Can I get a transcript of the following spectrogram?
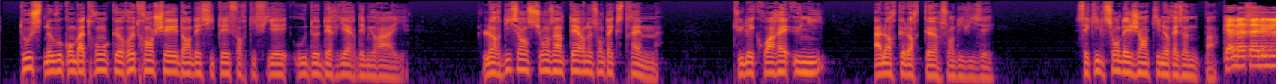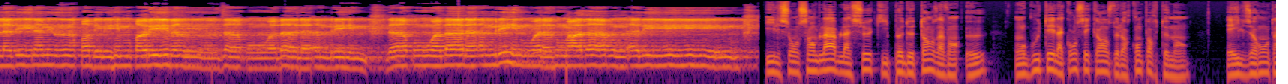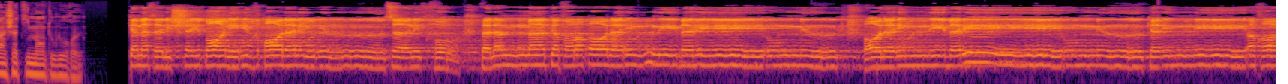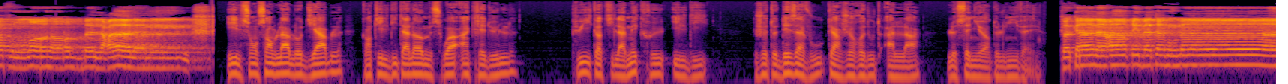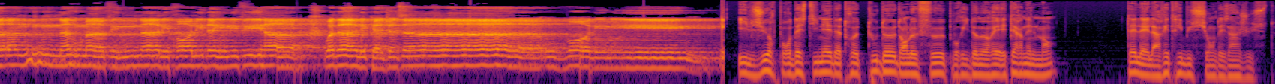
Tous ne vous combattront que retranchés dans des cités fortifiées ou de derrière des murailles. Leurs dissensions internes sont extrêmes. Tu les croirais unis alors que leurs cœurs sont divisés. C'est qu'ils sont des gens qui ne raisonnent pas. Ils sont semblables à ceux qui, peu de temps avant eux, ont goûté la conséquence de leur comportement, et ils auront un châtiment douloureux. كمثل الشيطان إذ قال للإنسان اكفر فلما كفر قال إني بريء منك قال إني بريء منك إني أخاف الله رب العالمين Ils sont semblables au diable quand il dit à l'homme sois incrédule, puis quand il a mécru, il dit Je te désavoue car je redoute Allah, le Seigneur de l'univers. فكان عاقبتهما أنهما في النار خالدين فيها وذلك جزاء الظالمين Ils eurent pour destinée d'être tous deux dans le feu pour y demeurer éternellement. Telle est la rétribution des injustes.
